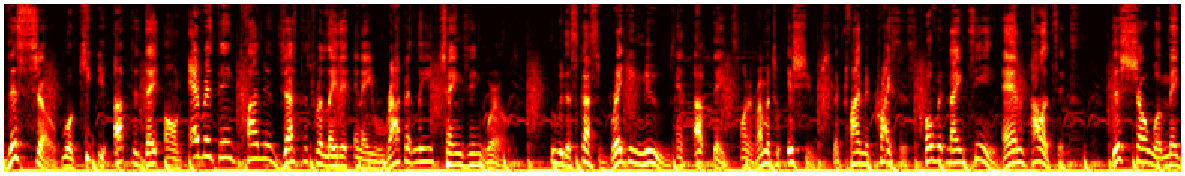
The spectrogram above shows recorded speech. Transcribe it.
This show will keep you up to date on everything climate justice related in a rapidly changing world. We will discuss breaking news and updates on environmental issues, the climate crisis, COVID 19, and politics. This show will make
